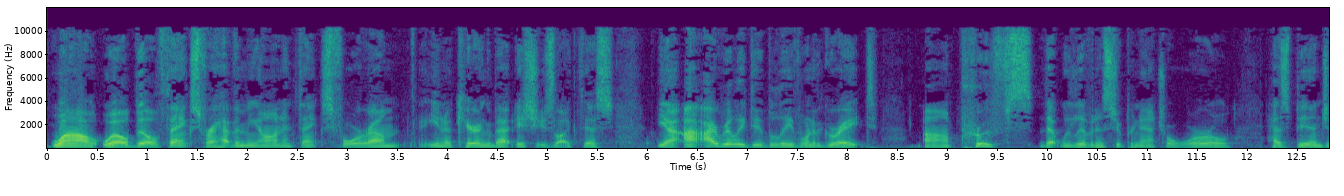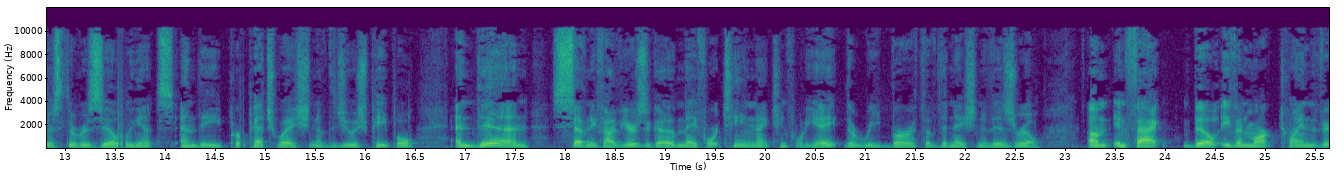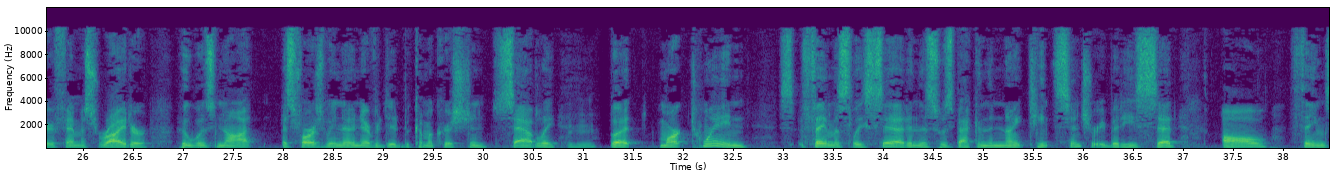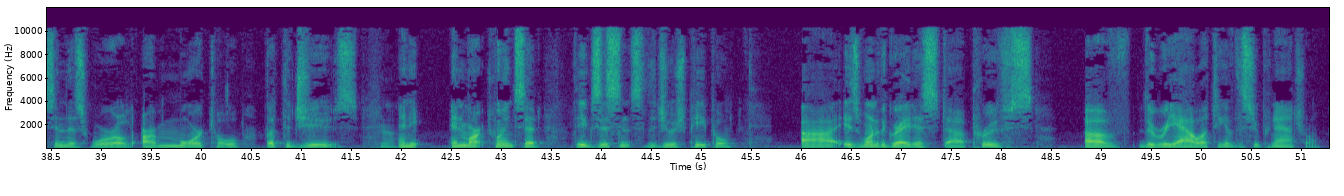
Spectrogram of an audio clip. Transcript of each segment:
Wow. Well, Bill, thanks for having me on, and thanks for um, you know caring about issues like this. Yeah, I, I really do believe one of the great uh, proofs that we live in a supernatural world has been just the resilience and the perpetuation of the Jewish people. And then, 75 years ago, May 14, 1948, the rebirth of the nation of Israel. Um, in fact, Bill, even Mark Twain, the very famous writer who was not as far as we know, never did become a Christian, sadly. Mm-hmm. But Mark Twain famously said, and this was back in the 19th century, but he said, All things in this world are mortal but the Jews. Huh. And, he, and Mark Twain said, The existence of the Jewish people uh, is one of the greatest uh, proofs of the reality of the supernatural.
